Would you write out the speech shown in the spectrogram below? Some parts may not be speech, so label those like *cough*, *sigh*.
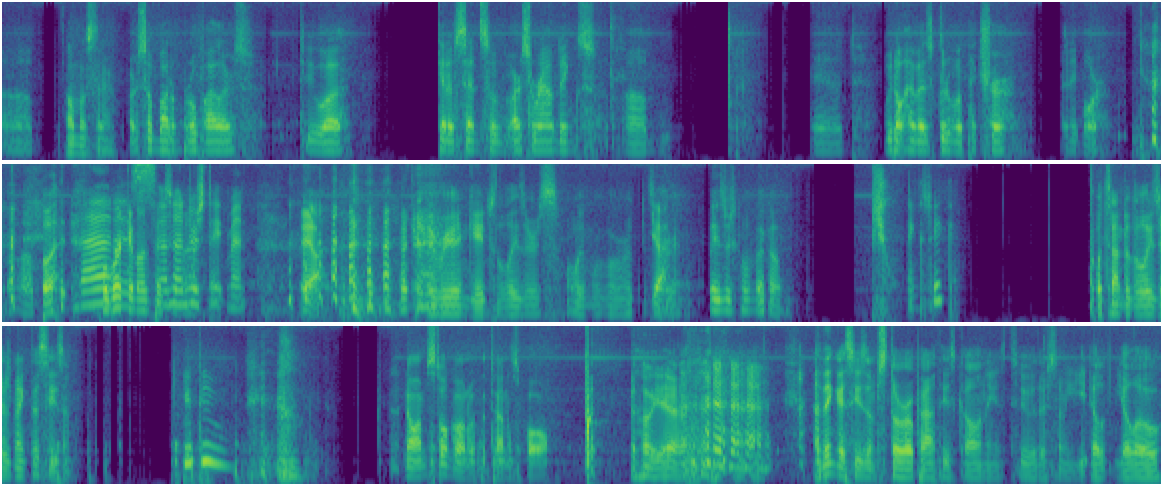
um, Almost there. our sub-bottom profilers to uh, get a sense of our surroundings. Um, and we don't have as good of a picture anymore. *laughs* uh, but *laughs* That working on is fixing an that. understatement. yeah, *laughs* Can we re-engage the lasers while we move over this Yeah. area? lasers coming back on. Thanks, Jake. What sound do the lasers make this season? Pew pew. No, I'm still going with the tennis ball. Oh, yeah. *laughs* I think I see some Stauropathes colonies too. There's some ye yellow,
